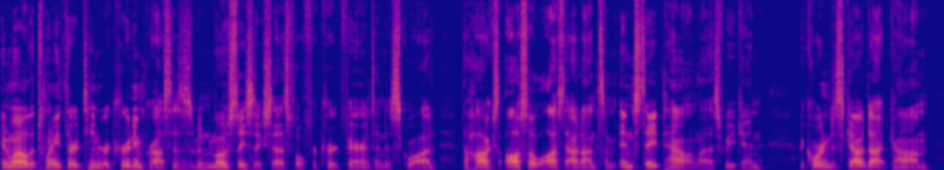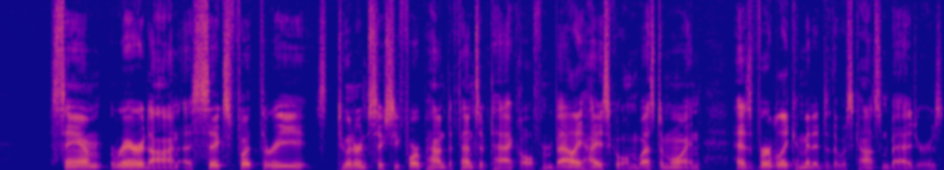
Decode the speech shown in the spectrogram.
And while the 2013 recruiting process has been mostly successful for Kirk Ferentz and his squad, the Hawks also lost out on some in state talent last weekend. According to Scout.com, Sam Raridon, a 6'3, 264 pound defensive tackle from Valley High School in West Des Moines, has verbally committed to the Wisconsin Badgers.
